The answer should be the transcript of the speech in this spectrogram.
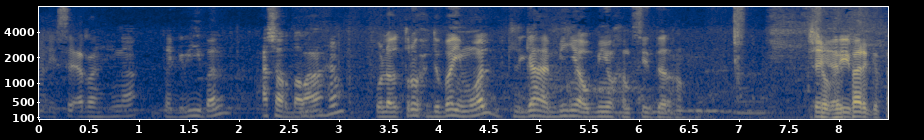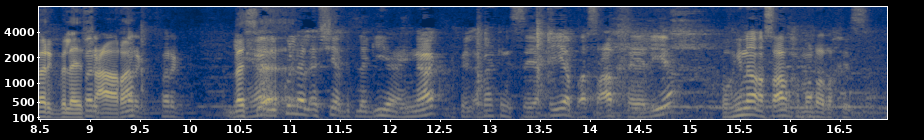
هذه سعرها هنا تقريبا 10 دراهم ولو تروح دبي مول بتلقاها 100 أو 150 درهم. شيء شوف غريب. الفرق فرق بالاسعار؟ فرق فرق بس بس يعني كل هالاشياء بتلاقيها هناك في الأماكن السياحية بأسعار خيالية وهنا أسعارها مرة رخيصة. آه،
